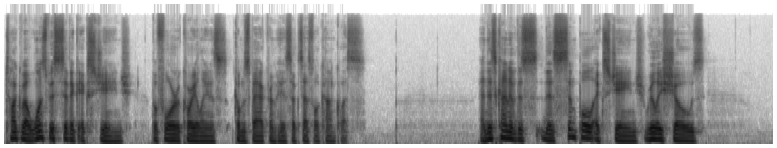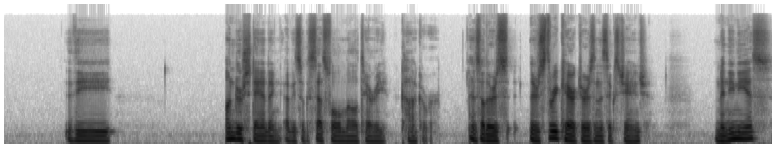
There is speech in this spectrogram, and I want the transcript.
talk about one specific exchange before Coriolanus comes back from his successful conquests. And this kind of this this simple exchange really shows the understanding of a successful military conqueror. And so there's there's three characters in this exchange. Menenius,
